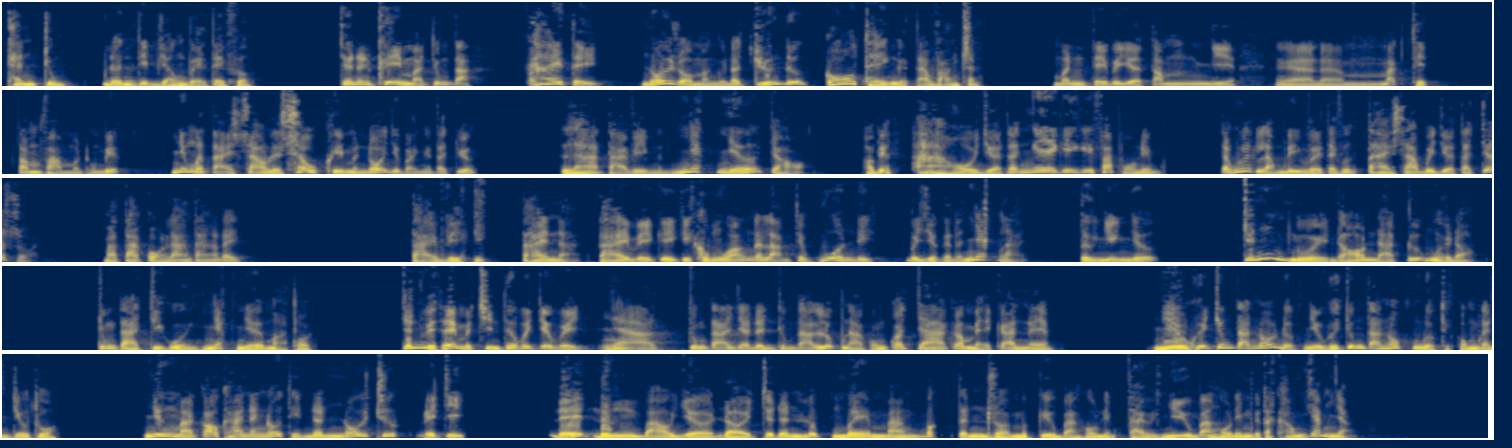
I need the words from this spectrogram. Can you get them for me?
thanh trung, đến tiếp dẫn về Tây Phương. Cho nên khi mà chúng ta khai tị, nói rồi mà người đó chuyển tướng, có thể người ta vãng sanh. Mình thì bây giờ tâm gì, à, mắt thịt, tâm phàm mình không biết. Nhưng mà tại sao lại sau khi mình nói như vậy người ta chuyển? là tại vì mình nhắc nhớ cho họ. Họ biết, à hồi giờ ta nghe cái, cái pháp hộ niệm, ta quyết lòng đi về Tây Phương, tại sao bây giờ ta chết rồi, mà ta còn lang thang ở đây? Tại vì cái tai nạn, tại vì cái, cái khủng hoảng nó làm cho quên đi, bây giờ người ta nhắc lại, tự nhiên nhớ. Chính người đó đã cứu người đó. Chúng ta chỉ quyền nhắc nhớ mà thôi. Chính vì thế mà xin thưa với chư vị, nhà chúng ta, gia đình chúng ta lúc nào cũng có cha, có mẹ, có anh em. Nhiều khi chúng ta nói được, nhiều khi chúng ta nói không được thì cũng đành chịu thua. Nhưng mà có khả năng nói thì nên nói trước để chi? Để đừng bao giờ đợi cho đến lúc mê man bất tỉnh rồi mới kêu ban hộ niệm. Tại vì nhiều ban hộ niệm người ta không dám nhận.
